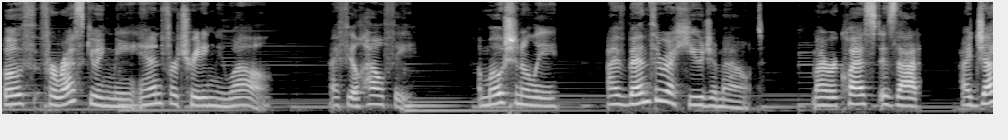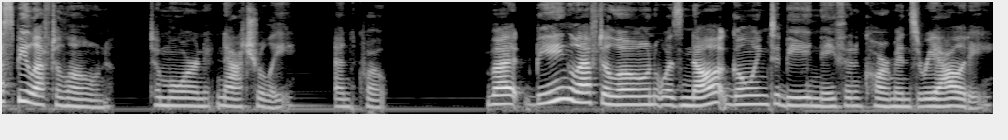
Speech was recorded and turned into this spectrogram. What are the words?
both for rescuing me and for treating me well. I feel healthy. Emotionally, I've been through a huge amount. My request is that I just be left alone to mourn naturally. End quote. But being left alone was not going to be Nathan Carman's reality.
